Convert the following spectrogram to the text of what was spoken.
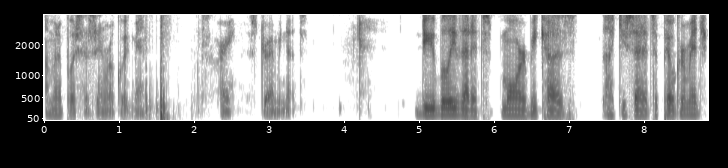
I'm gonna push this in real quick, man. Sorry, it's driving me nuts. Do you believe that it's more because, like you said, it's a pilgrimage,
